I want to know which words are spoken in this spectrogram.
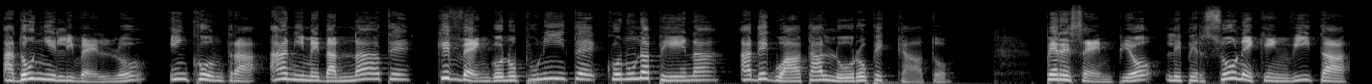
Ad ogni livello incontra anime dannate che vengono punite con una pena adeguata al loro peccato. Per esempio, le persone che in vita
